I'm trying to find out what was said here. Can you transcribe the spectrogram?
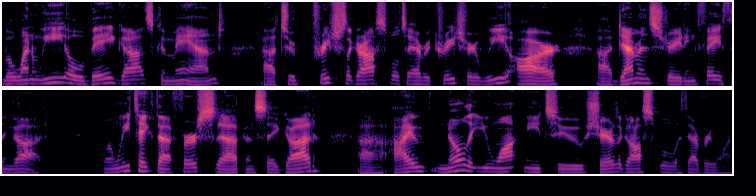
but when we obey God's command uh, to preach the gospel to every creature, we are uh, demonstrating faith in God. When we take that first step and say, God, uh, I know that you want me to share the gospel with everyone.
